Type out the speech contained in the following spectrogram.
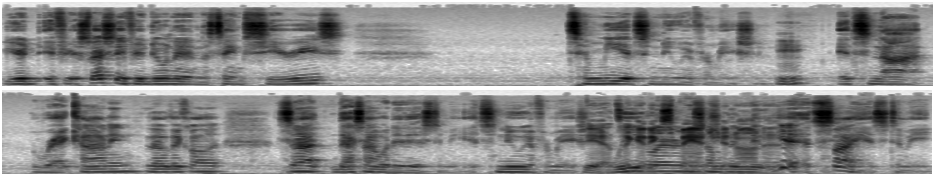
You're if you're especially if you're doing it in the same series. To me, it's new information. Mhm. It's not retconning. Is that what they call it? It's not. That's not what it is to me. It's new information. Yeah, it's like an expansion on new. it. Yeah, it's science to me.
